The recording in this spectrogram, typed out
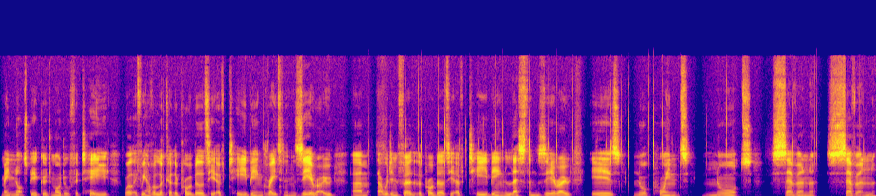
may not be a good model for t. Well, if we have a look at the probability of t being greater than zero, um, that would infer that the probability of t being less than zero is 0.077,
